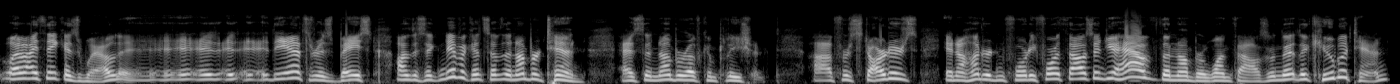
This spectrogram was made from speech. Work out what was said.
Well, I think as well, it, it, it, the answer is based on the significance of the number 10 as the number of completion. Uh, for starters, in 144,000, you have the number 1,000, the, the cube of 10.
